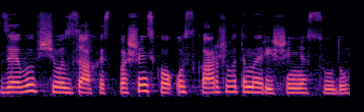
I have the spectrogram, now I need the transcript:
заявив, що захист Пашинського оскаржуватиме рішення суду.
